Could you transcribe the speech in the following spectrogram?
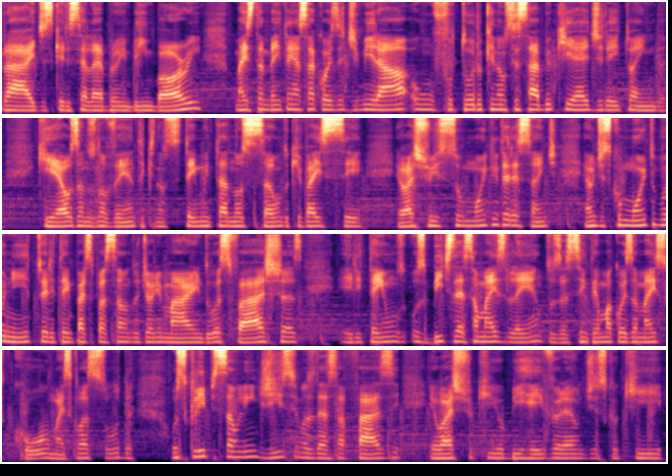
pra AIDS, que eles celebram em Being Boring, mas também tem essa coisa de mirar um futuro que não se sabe o que é direito ainda, que é os anos 90, que não se tem muita noção do que vai ser. Eu acho isso muito interessante. É um disco muito bonito, ele tem participação do Johnny Marr em duas faixas, ele tem uns, os beats são mais lentos, assim, tem uma coisa mais cool, mais classuda. Os clipes são lindíssimos dessa fase. Eu acho que o Behavior é um disco que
